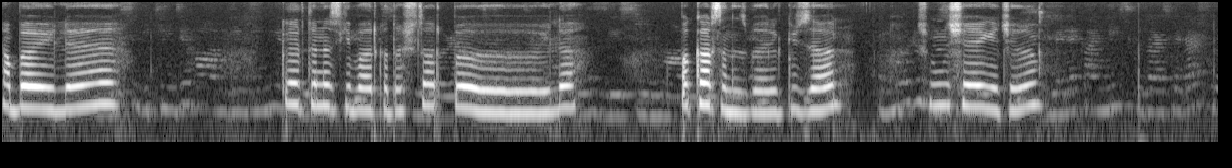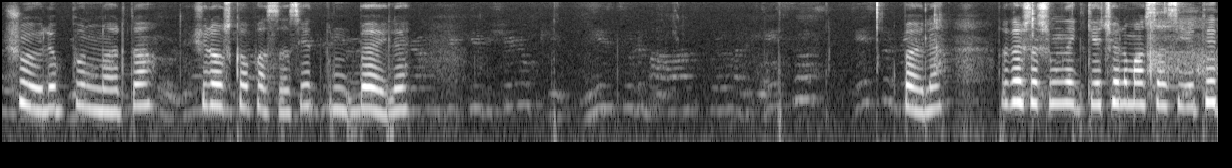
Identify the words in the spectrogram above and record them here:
Ha böyle. Gördüğünüz gibi arkadaşlar böyle. Bakarsanız böyle güzel. Şimdi şeye geçelim. Şöyle bunlar da jiroskop hassasiyet böyle. Böyle. Arkadaşlar şimdi geçelim hassasiyeti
